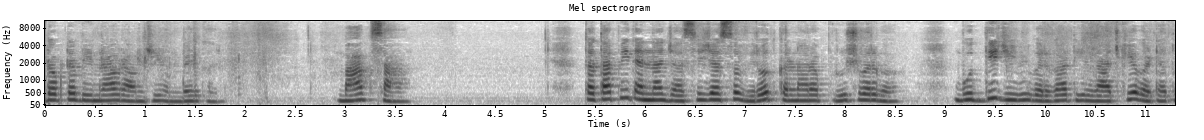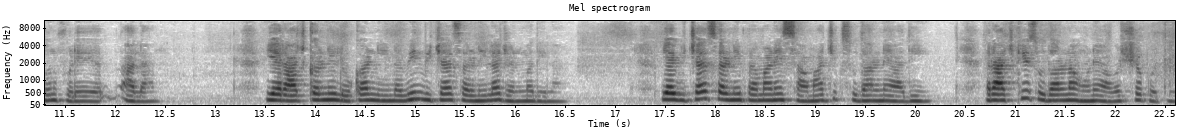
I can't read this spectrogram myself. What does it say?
डॉक्टर भीमराव रामजी आंबेडकर. भाग सहा. तथापि त्यांना जास्तीत जास्त विरोध करणारा पुरुष वर्ग बुद्धिजीवी वर्गातील राजकीय गटातून पुढे आला. या राजकारणी लोकांनी नवीन विचारसरणीला जन्म दिला. या विचारसरणीप्रमाणे सामाजिक सुधारणेआधी राजकीय सुधारणा होणे आवश्यक होते.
